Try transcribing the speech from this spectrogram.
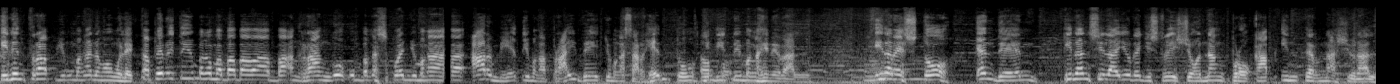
in-entrap yung mga nangongolekta. Pero ito yung mga mabababa ang rango. Kumbaga sa kwan, yung mga army, ito yung mga private, yung mga sargento, hindi ito yung mga general. Inaresto. And then, kinansila yung registration ng Procap International.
